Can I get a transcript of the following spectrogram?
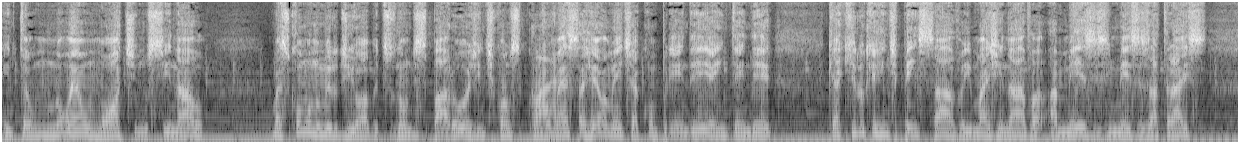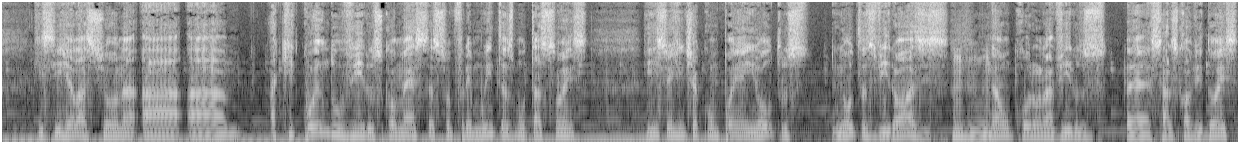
Então não é um ótimo sinal, mas como o número de óbitos não disparou, a gente Claro. começa realmente a compreender e a entender que aquilo que a gente pensava e imaginava há meses e meses atrás, que se relaciona a, a, a que quando o vírus começa a sofrer muitas mutações, e isso a gente acompanha em outros em outras viroses, não o coronavírus eh, SARS-CoV-2,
